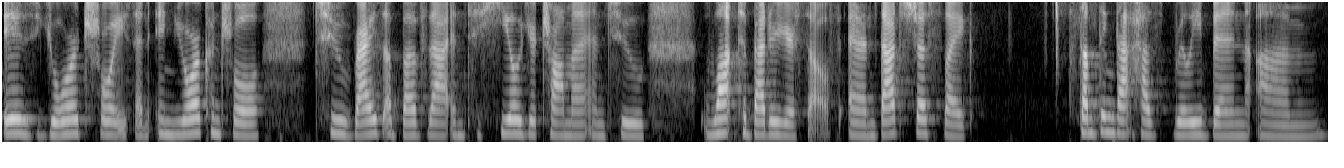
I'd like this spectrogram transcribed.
is your choice and in your control to rise above that and to heal your trauma and to want to better yourself. And that's just like something that has really been um,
